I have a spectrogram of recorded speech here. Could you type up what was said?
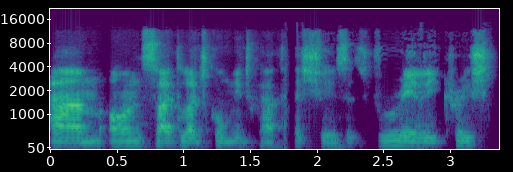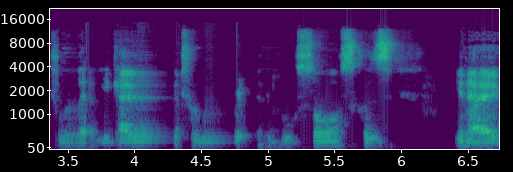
um, on psychological mental health issues, it's really crucial that you go to a reputable source because you know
